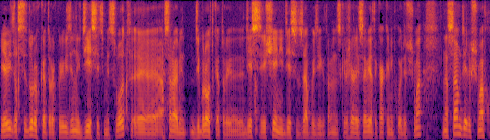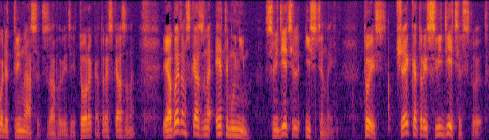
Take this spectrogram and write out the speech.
Я видел сидуров, в которых приведены 10 мецвод, э, Асараби Деброд, которые 10 речений, 10 заповедей, которые нас скрижали советы, как они входят в Шма. На самом деле в Шма входят 13 заповедей Торы, которые сказано. И об этом сказано этому ним, свидетель истинный. То есть человек, который свидетельствует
